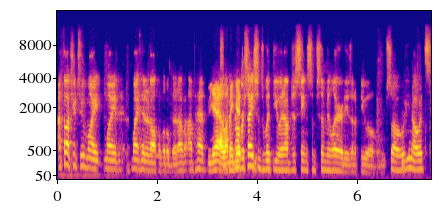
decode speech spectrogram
I thought you two might might might hit it off a little bit. I've I've had Yeah, let separate me get- conversations with you, and I've just seen some similarities in a few of them. So you know, it's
